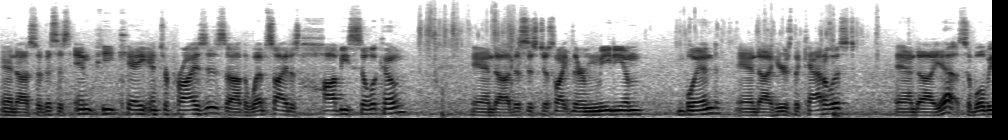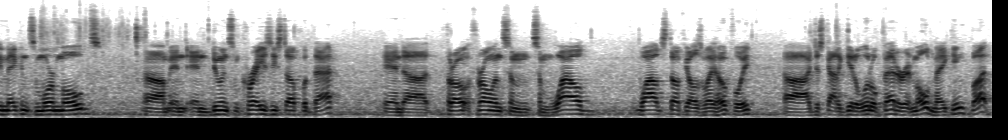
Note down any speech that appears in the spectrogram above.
And uh, so this is MPK Enterprises. Uh, the website is Hobby Silicone. And uh, this is just like their medium blend. And uh, here's the catalyst. And uh, yeah, so we'll be making some more molds um, and, and doing some crazy stuff with that. And uh, throw, throwing some, some wild, wild stuff y'all's way, hopefully. I just got to get a little better at mold making. But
